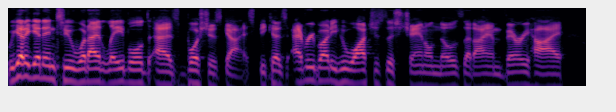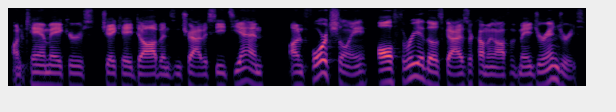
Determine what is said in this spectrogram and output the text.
We got to get into what I labeled as Bush's guys because everybody who watches this channel knows that I am very high on Cam Akers, J.K. Dobbins, and Travis Etienne. Unfortunately, all three of those guys are coming off of major injuries.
